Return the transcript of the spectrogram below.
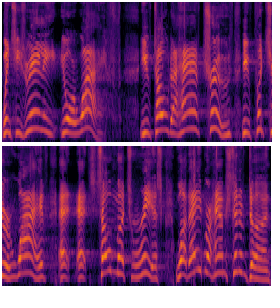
when she's really your wife, You've told a half truth. You've put your wife at, at so much risk. What Abraham should have done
